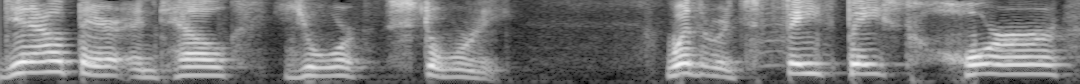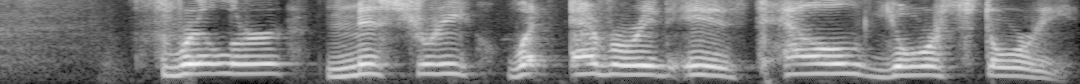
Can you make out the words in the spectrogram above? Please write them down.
get out there and tell your story. Whether it's faith based, horror, thriller, mystery, whatever it is, tell your story.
